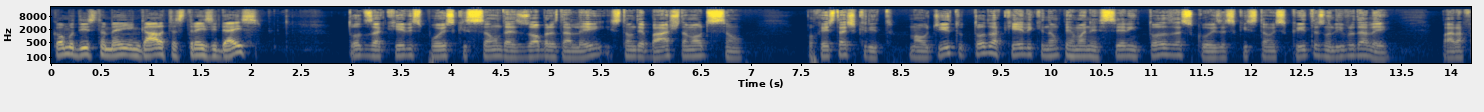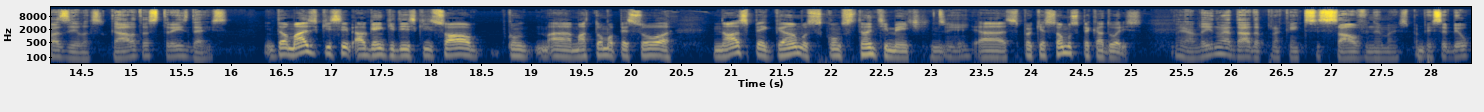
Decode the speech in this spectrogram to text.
Como diz também em Gálatas 3 e 10, Todos aqueles, pois, que são das obras da lei, estão debaixo da maldição. Porque está escrito: Maldito todo aquele que não permanecer em todas as coisas que estão escritas no livro da lei, para fazê-las. Gálatas 3:10. Então, mais do que alguém que diz que só uh, matou uma pessoa, nós pegamos constantemente, uh, porque somos pecadores. É, a lei não é dada para quem se salve, né? Mas para perceber o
